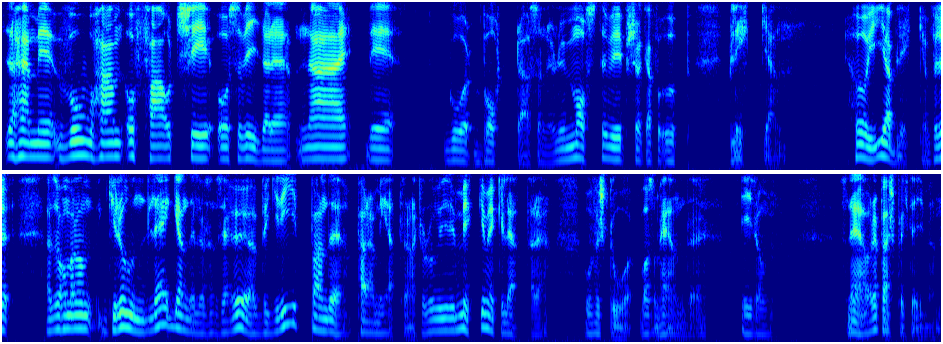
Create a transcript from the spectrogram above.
det här med Wuhan och Fauci och så vidare. Nej, det går bort alltså nu. Nu måste vi försöka få upp blicken. Höja blicken. För det, alltså har man de grundläggande, eller så att säga, övergripande parametrarna, då är det mycket, mycket lättare att förstå vad som händer i de snävare perspektiven.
